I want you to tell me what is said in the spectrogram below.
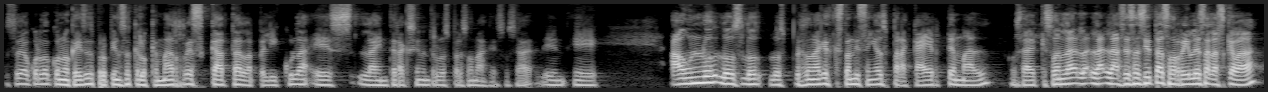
estoy de acuerdo con lo que dices, pero pienso que lo que más rescata la película es la interacción entre los personajes. O sea, en- eh, aún lo- los, los, los personajes que están diseñados para caerte mal, o sea, que son la- la- las esas citas horribles a las que va,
